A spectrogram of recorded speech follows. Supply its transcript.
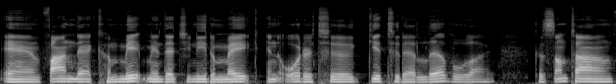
and find that commitment that you need to make in order to get to that level. Like, because sometimes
